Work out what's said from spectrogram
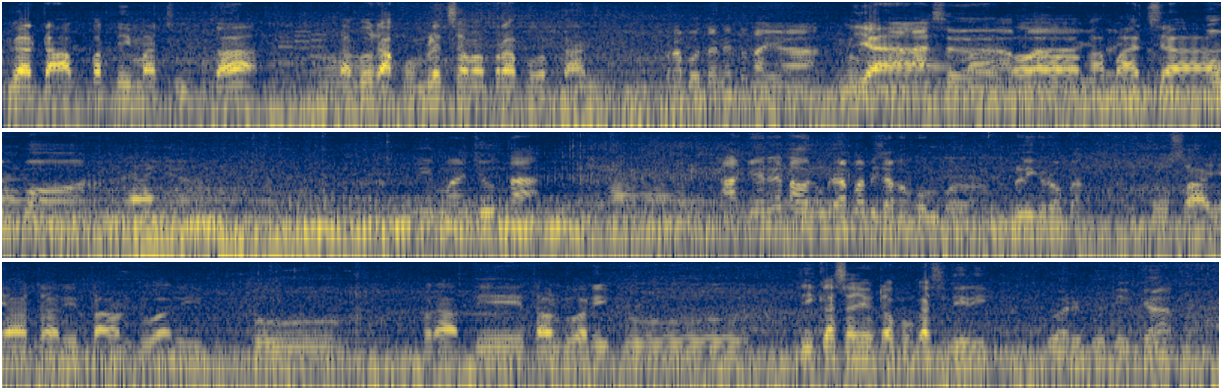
nggak dapet 5 juta Oh. tapi udah komplit sama perabotan perabotannya tuh kayak Iya, alase mangkok, apa gitu apa ya. aja. kompor Ya. Iya. 5 juta Nah, akhirnya tahun berapa bisa kekumpul beli gerobak itu saya dari tahun 2000 berarti tahun 2003 saya udah buka sendiri 2003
